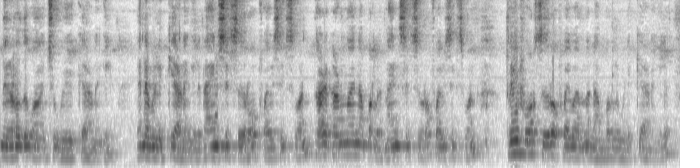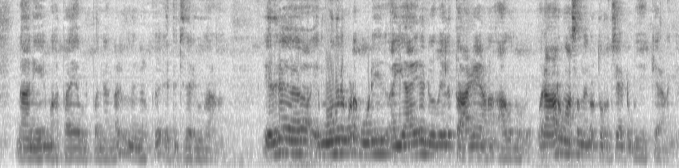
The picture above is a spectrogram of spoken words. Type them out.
നിങ്ങളത് വാങ്ങിച്ച് ഉപയോഗിക്കുകയാണെങ്കിൽ എന്നെ വിളിക്കുകയാണെങ്കിൽ nine six zero five six one താഴെ കാണുന്ന നമ്പറിൽ nine six zero five six one three four zero five എന്ന നമ്പറിൽ വിളിക്കുകയാണെങ്കിൽ ഞാൻ ഈ മഹത്തായ ഉൽപ്പന്നങ്ങൾ നിങ്ങൾക്ക് എത്തിച്ചു തരുന്നതാണ്. ഇതിന് മൂന്നിനും കൂടെ കൂടി അയ്യായിരം രൂപയിൽ താഴെയാണ് ആകുന്നുള്ളൂ. ഒരു ആറു മാസം നിങ്ങൾ തുടർച്ചയായിട്ട് ഉപയോഗിക്കുകയാണെങ്കിൽ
